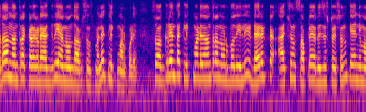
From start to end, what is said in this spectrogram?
ಅದಾದ ನಂತರ ಕೆಳಗಡೆ ಅಗ್ರಿ ಅನ್ನೋ ಒಂದು ಆಪ್ಷನ್ಸ್ ಮೇಲೆ ಕ್ಲಿಕ್ ಮಾಡ್ಕೊಳ್ಳಿ. ಸೊ ಅಗ್ರಿ ಅಂತ ಕ್ಲಿಕ್ ಮಾಡಿದ ನಂತರ ನೋಡ್ಬೋದು ಇಲ್ಲಿ ಡೈರೆಕ್ಟ್ ಆ್ಯಕ್ಷನ್ ಸಪ್ಲೈ ರಿಜಿಸ್ಟ್ರೇಷನ್ಗೆ ನಿಮ್ಮ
